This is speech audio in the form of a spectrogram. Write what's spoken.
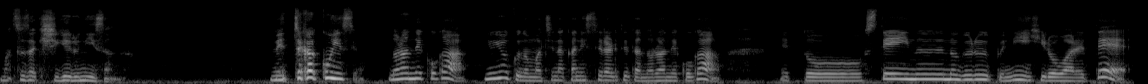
松崎しげる兄さんが。めっちゃかっこいいんですよ。野良猫がニューヨークの街中に捨てられてた野良猫がえっと捨て犬のグループに拾われて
